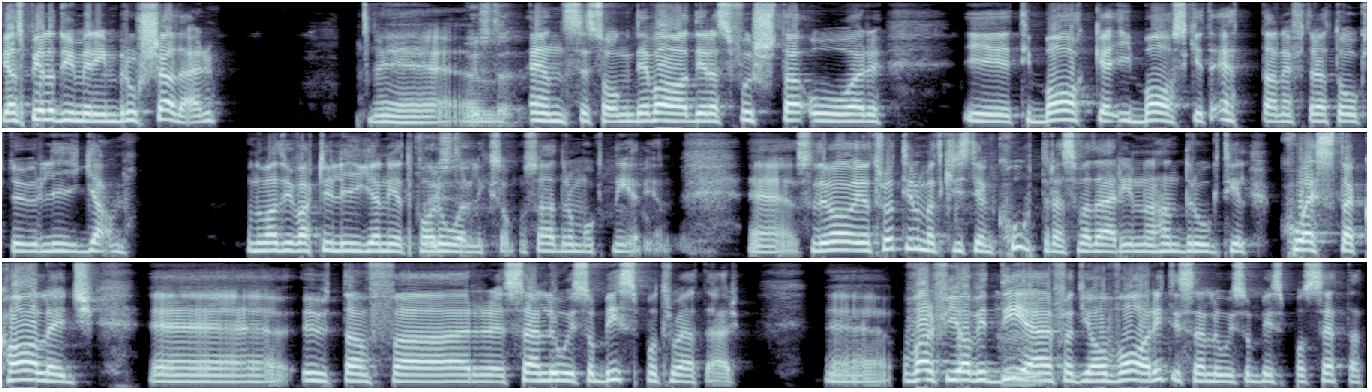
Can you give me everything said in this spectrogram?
jag spelade ju med din brorsa där. Eh, en säsong. Det var deras första år i, tillbaka i basketettan efter att ha åkt ur ligan. Och de hade ju varit i ligan i ett par år liksom, och så hade de åkt ner igen. Eh, så det var, jag tror till och med att Christian Kotras var där innan han drog till Cuesta College eh, utanför San Luis Obispo tror jag att det är. Eh, och varför jag vet det Mm. är för att jag har varit i St. Louis Obispo och sett att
